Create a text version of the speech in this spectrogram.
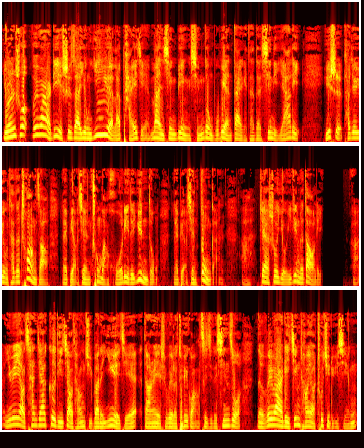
有人说，维瓦尔第是在用音乐来排解慢性病行动不便带给他的心理压力，于是他就用他的创造来表现充满活力的运动，来表现动感。啊，这样说有一定的道理。啊，因为要参加各地教堂举办的音乐节，当然也是为了推广自己的新作。那维瓦尔第经常要出去旅行。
